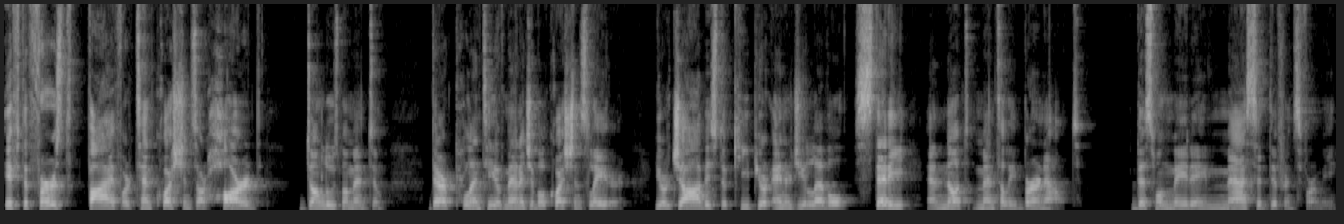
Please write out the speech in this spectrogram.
If the first five or 10 questions are hard, don't lose momentum. There are plenty of manageable questions later. Your job is to keep your energy level steady and not mentally burn out. This one made a massive difference for me.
